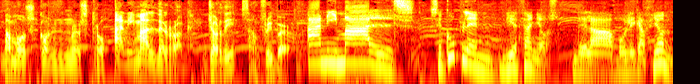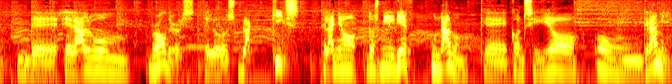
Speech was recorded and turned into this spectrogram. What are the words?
Vamos con nuestro animal del rock, Jordi Sam Freebird. Animals. Se cumplen 10 años de la publicación del álbum Brothers de los Black Keys del año 2010, un álbum que consiguió un Grammy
